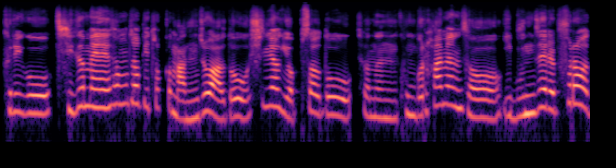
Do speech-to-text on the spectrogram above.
그리고 지금의 성적이 조금 안 좋아도 실력이 없어도 저는 공부를 하면서 이 문제를 풀어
